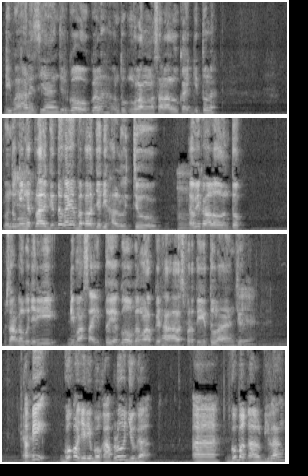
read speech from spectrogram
gimana sih anjir gue lah untuk ngulang masa lalu kayak gitulah. Untuk Iya. nginget lagi tuh kayak bakal jadi hal lucu. Hmm. Tapi kalau untuk misalkan gue jadi di masa itu ya gue Hmm. udah ngelakuin hal-hal seperti itu lah anjir. Iya. Tapi gue kalau jadi bokap lu juga eh gue bakal bilang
